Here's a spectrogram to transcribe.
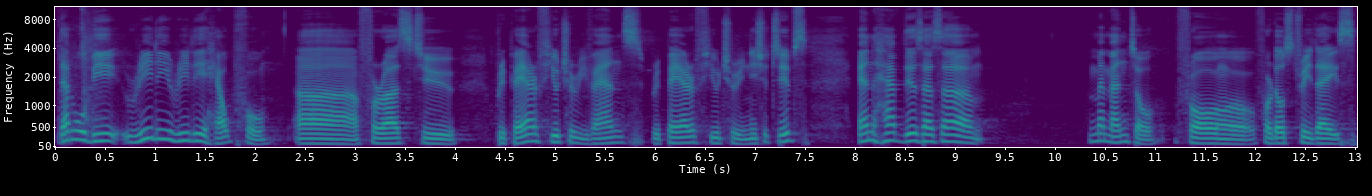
That will be really, really helpful uh, for us to prepare future events, prepare future initiatives, and have this as a memento for, for those three days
